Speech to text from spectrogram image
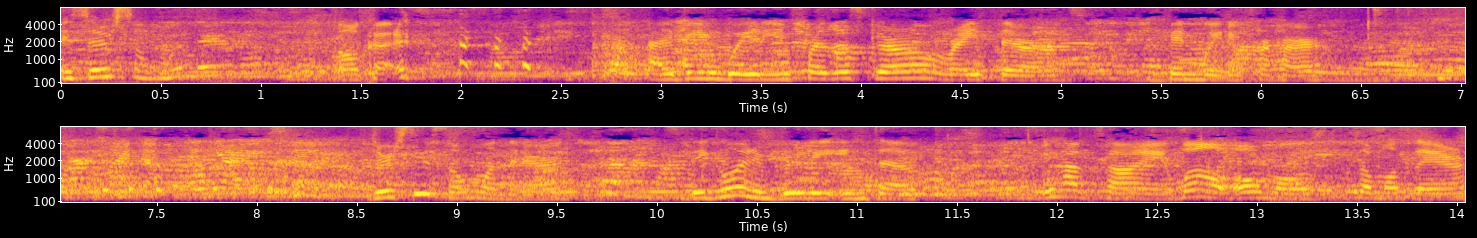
Is there someone there? Okay. I've been waiting for this girl right there. I've been waiting for her. There's still someone there. They're going really in depth. We have time. Well, almost. It's almost there. a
